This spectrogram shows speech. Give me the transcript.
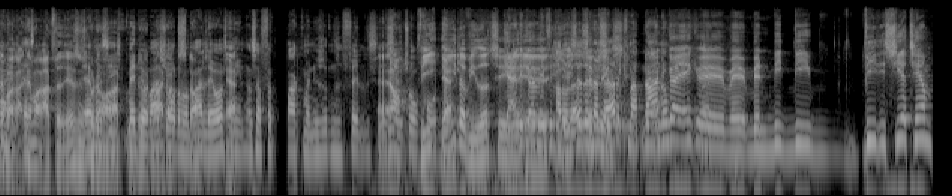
den var, den var ret fed, jeg synes ja, den var ret god. Men det var, bare sjovt, at man bare laver sådan ja. en, og så bragte man jo sådan en fælles ja. CO2 vi hviler videre til... Ja, det gør vi, fordi... Har du lavet den der knap Nej, det gør jeg ikke, ja. men vi, vi, vi siger til ham,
